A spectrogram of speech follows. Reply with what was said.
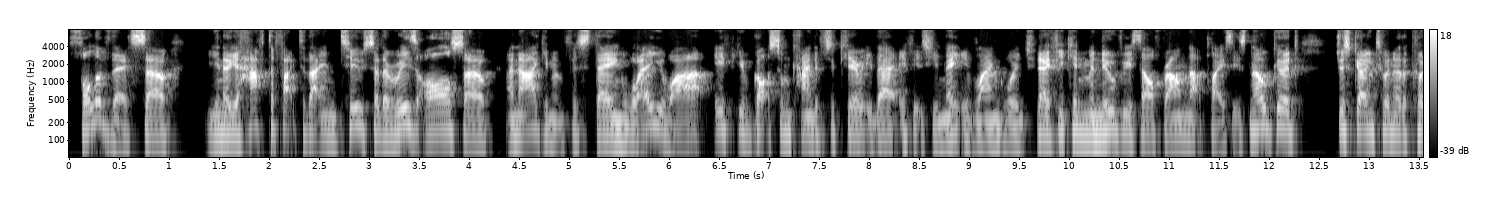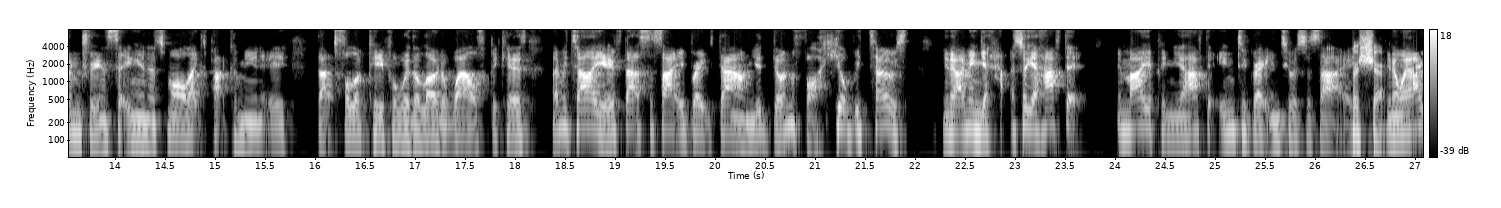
full of this. So, you know, you have to factor that in too. So there is also an argument for staying where you are if you've got some kind of security there, if it's your native language, you know, if you can maneuver yourself around that place. It's no good just going to another country and sitting in a small expat community that's full of people with a load of wealth. Because let me tell you, if that society breaks down, you're done for. You'll be toast. You know, I mean, you ha- so you have to in my opinion, you have to integrate into a society. For sure. You know, when I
